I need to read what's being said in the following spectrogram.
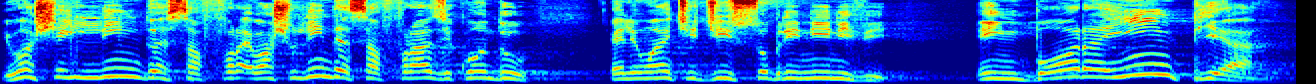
Eu achei lindo essa frase, eu acho linda essa frase quando Ellen White diz sobre Nínive: embora ímpia,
